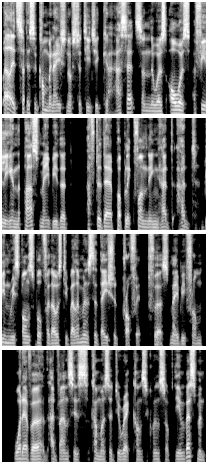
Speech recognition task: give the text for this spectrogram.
Well, it's, it's a combination of strategic assets. And there was always a feeling in the past, maybe, that after their public funding had, had been responsible for those developments, that they should profit first, maybe from whatever advances come as a direct consequence of the investment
